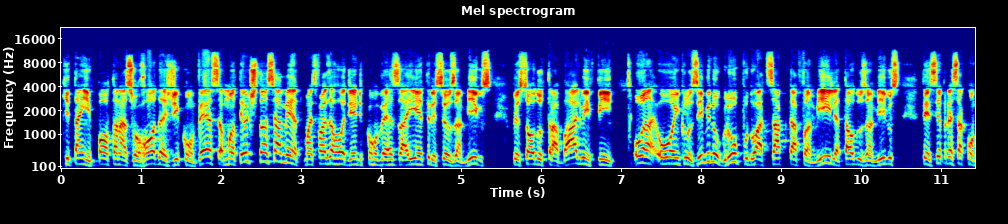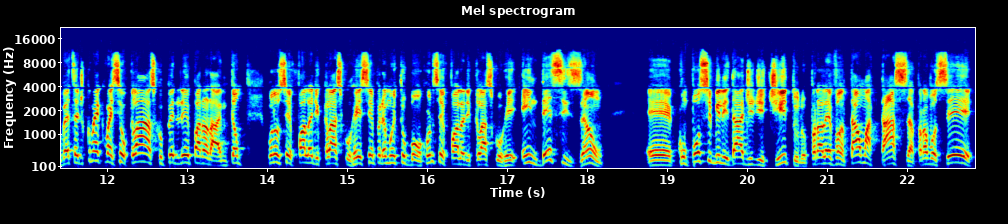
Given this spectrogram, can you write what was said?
que está em pauta nas rodas de conversa. Mantém o distanciamento, mas faz a rodinha de conversa aí entre seus amigos, pessoal do trabalho, enfim. Ou, ou inclusive no grupo do WhatsApp da família, tal, dos amigos, tem sempre essa conversa de como é que vai ser o clássico, Pererê Parará. Então, quando você fala de clássico rei, sempre é muito bom. Quando você fala de clássico rei em decisão, é, com possibilidade de título, para levantar uma taça, para você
